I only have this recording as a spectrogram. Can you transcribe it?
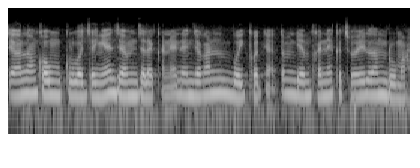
Janganlah engkau memukul wajahnya, jangan menjelekannya, dan jangan boikotnya atau mendiamkannya kecuali dalam rumah.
